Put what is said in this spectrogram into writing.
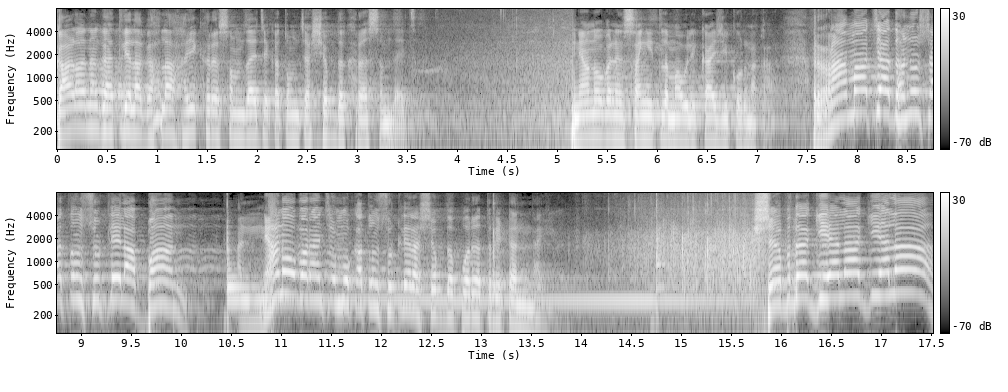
काळानं घातलेला घाला हे खरं समजायचं का तुमचा शब्द खरं समजायचं? ज्ञानोबाने सांगितलं माऊली काळजी करू नका. रामाच्या धनुष्यातून सुटलेला बाण आणि ज्ञानोबरांच्या मुखातून सुटलेला शब्द परत रिटर्न नाही. शब्द गेला गेला.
